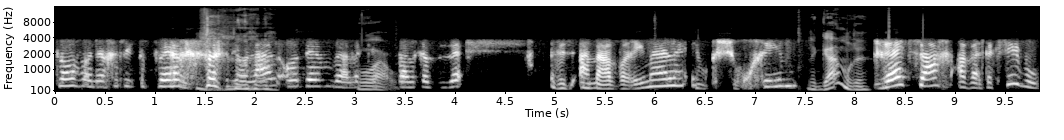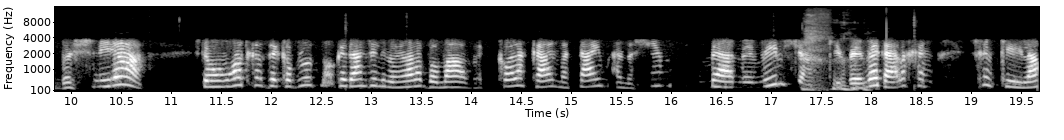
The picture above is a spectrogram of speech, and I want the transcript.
טוב, אני הולכת להתאפר, אני עולה על אודם ועל, כזה. והמעברים האלה הם קשוחים, לגמרי. רצח, אבל תקשיבו, בשנייה שאתם אומרות כזה, קבלו את נוגד אנג'לי ואני על הבמה, וכל הקהל, 200 אנשים מהממים שם, כי באמת, היה לכם, לכם קהילה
